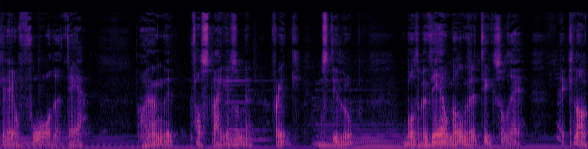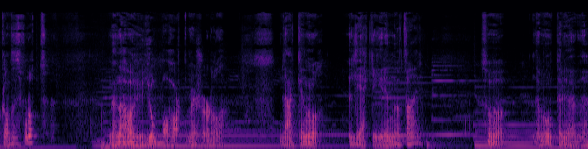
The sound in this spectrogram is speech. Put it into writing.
greier å få det til. Jeg har en fastlege som er flink og stiller opp. Både med det og med andre ting, så det er knakende flott. Men jeg har jo jobba hardt med sjøl òg. Det er ikke noe lekegrind, dette her. Så det må prøve,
